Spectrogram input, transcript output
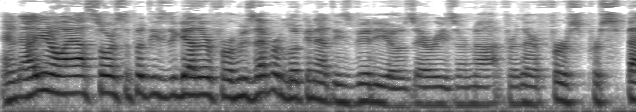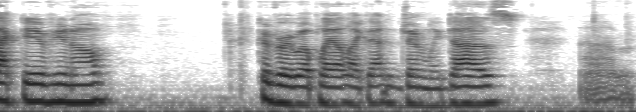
And, uh, you know, I asked Source to put these together for who's ever looking at these videos, Aries or not, for their first perspective, you know. Could very well play out like that and generally does. Um,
